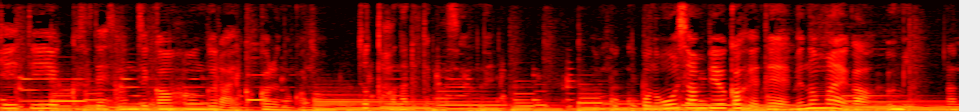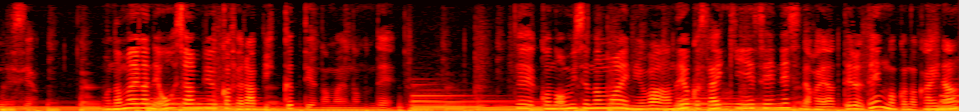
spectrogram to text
KTX で3時間半ぐらいかかるのかな。ちょっと離れてますよね。こここのオーシャンビューカフェで目の前が海なんですよ。もう名前がねオーシャンビューカフェラピックっていう名前。このお店の前にはあのよく最近 SNS で流行ってる天国の階段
